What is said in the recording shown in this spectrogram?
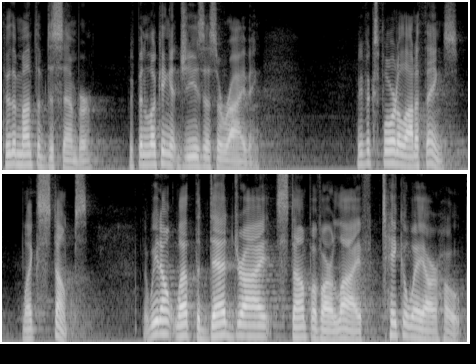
through the month of December, we've been looking at Jesus arriving. We've explored a lot of things like stumps. That we don't let the dead, dry stump of our life take away our hope.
